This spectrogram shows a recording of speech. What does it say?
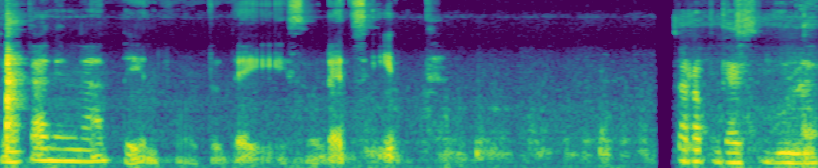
yung kanin natin for today. So, let's eat. Sarap guys, gulay.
